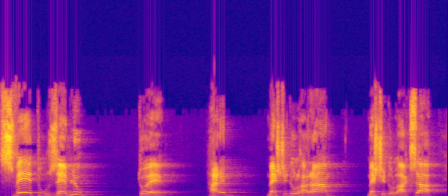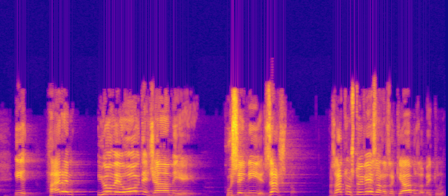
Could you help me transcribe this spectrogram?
svetu zemlju, to je harem, mešidul haram, mešidul aksa i harem i ove ovde džamije, Husejnije. Zašto? Pa zato što je vezano za Kjabu, za Bejtulu.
